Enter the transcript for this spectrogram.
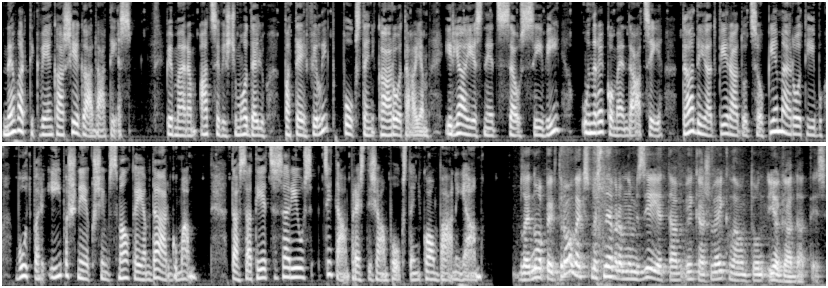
nevar tik vienkārši iegādāties. Piemēram, atsevišķu modeļu patē Filipa pulksteņa kārotājam ir jāiesniedz savs CV un rekomendācija, tādējādi pierādot savu piemērotību būt par īpašnieku šim smalkajam dārgumam. Tas attiecas arī uz citām prestižām pulksteņu kompānijām. Lai nopirktu Rolex, mēs nevaram nemaz ieiet tā vienkārši veikalā un to iegādāties.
